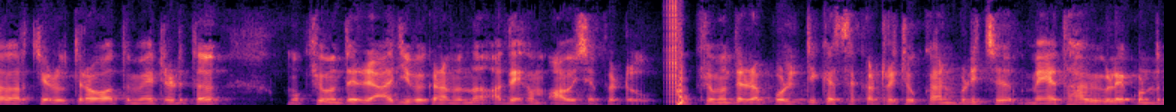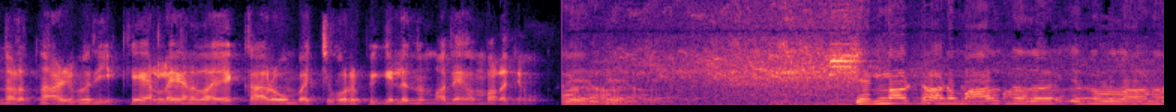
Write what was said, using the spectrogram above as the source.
തകർച്ചയുടെ ഉത്തരവാദിത്തം ഏറ്റെടുത്ത് മുഖ്യമന്ത്രി രാജിവെക്കണമെന്ന് അദ്ദേഹം ആവശ്യപ്പെട്ടു. മുഖ്യമന്ത്രിയുടെ പൊളിറ്റിക്കൽ സെക്രട്ടറി ചുക്കാൻ പിടിച്ച് മേധാവികളെ കൊണ്ട് നടത്തുന്ന അഴിമതി കേരള ജനത എക്കാലവും വച്ചുപൊറിപ്പിക്കില്ലെന്നും അദ്ദേഹം പറഞ്ഞു. എങ്ങോട്ടാണ് മാറുന്നത് എന്നുള്ളതാണ്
